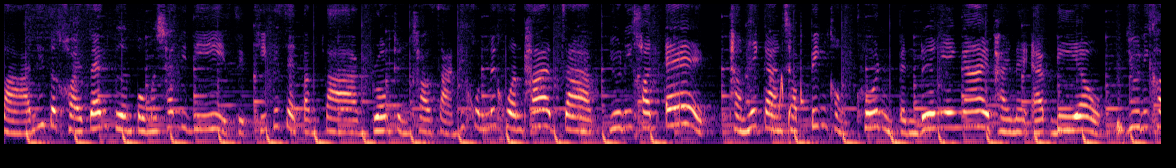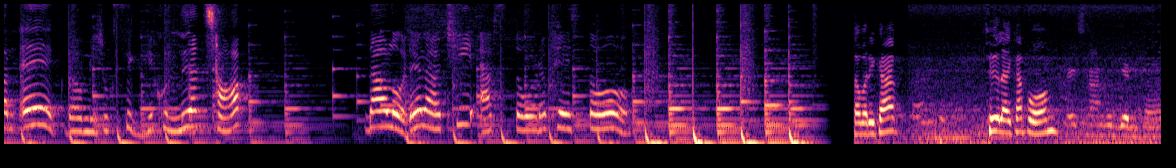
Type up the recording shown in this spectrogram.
สารที่จะคอยแจ้งเตือนโปรโมชั่นดีๆ สิทธิพิเศษต่างๆ รวมถึงข่าวสารที่คุณไม่ควรพลาดจาก Unicorn Egg ทำให้การช้อปปิ้งของคุณเป็นเรื่องง่ายๆ ภายในแอปเดียว Unicorn Egg เรามีทุกสิ่งให้คุณเลือกช็อป ดาวน์โหลดได้แล้วที่ App Store และ Play Store สวัสดีครับ ชื่ออะไรครับผมชัยชาญบุญเย็นครับ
